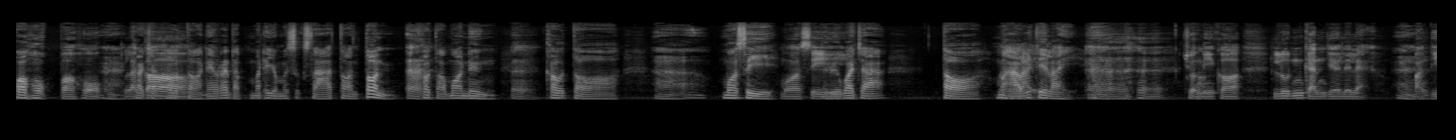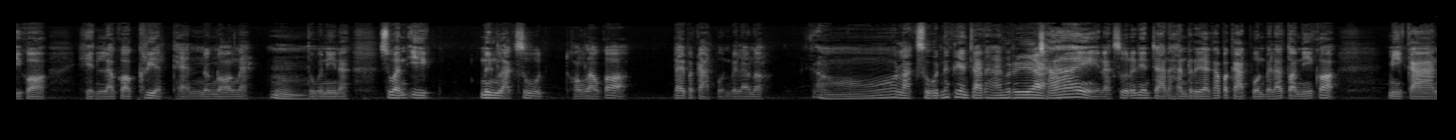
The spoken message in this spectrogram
ป .6 ปอ่า .6 แล้วก็ก็จะเข้าต่อในระดับมัธยมศึกษาตอนต้นอ่าเข้าต่อมเออ .1 เข้าต่ออาม4 ม .4 หรือว่าจะต่อมหาวิทยาลัยอ่าช่วงนี้ก็ลุ้นกันเยอะเลยแหละอ่าบางทีก็เห็นแล้วก็เครียดแทนน้องๆนะอืมตัวนี้นะ ส่วนอีกหนึ่งหลักสูตรของเราก็ได้ประกาศผลไปแล้วเนาะอ๋อหลักสูตรนักเรียนจากทหารเรือ ใช่ หลักสูตรนักเรียนจ่าทหารเรือครับประกาศผลไปแล้วตอนนี้ก็มีการ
